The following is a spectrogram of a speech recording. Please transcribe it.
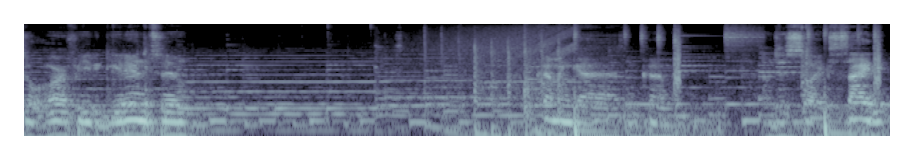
so hard for you to get into. I'm coming, guys. I'm coming. I'm just so excited.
